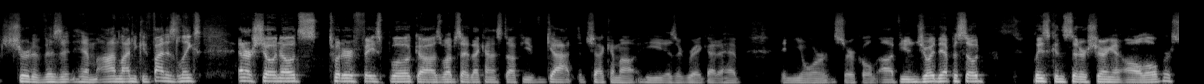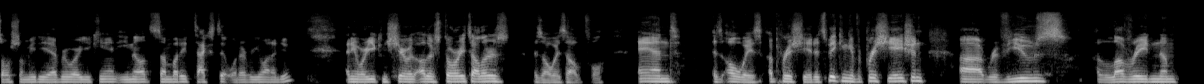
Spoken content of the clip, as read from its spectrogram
sure to visit him online. You can find his links in our show notes Twitter, Facebook, uh, his website, that kind of stuff. You've got to check him out. He is a great guy to have in your circle. Uh, if you enjoyed the episode, please consider sharing it all over social media, everywhere you can. Email it to somebody, text it, whatever you want to do. Anywhere you can share with other storytellers is always helpful. And as always, appreciated. Speaking of appreciation, uh, reviews, I love reading them.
